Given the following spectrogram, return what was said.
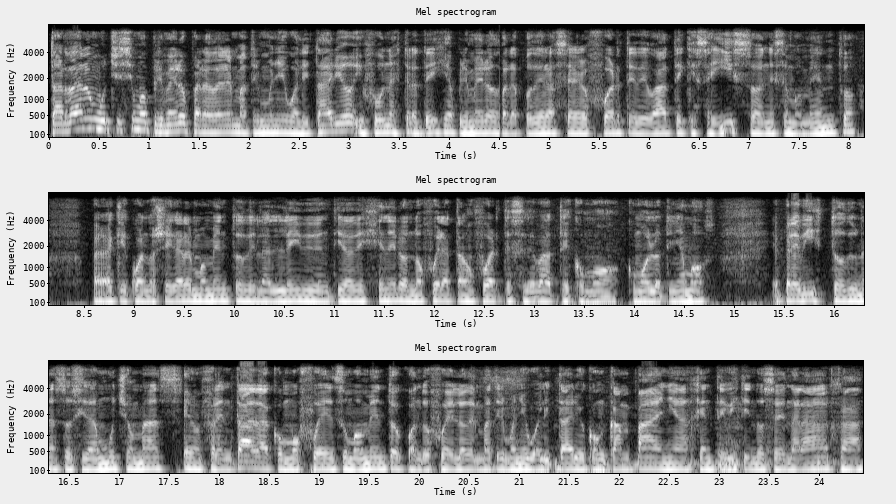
Tardaron muchísimo primero para dar el matrimonio igualitario y fue una estrategia primero para poder hacer el fuerte debate que se hizo en ese momento para que cuando llegara el momento de la ley de identidad de género no fuera tan fuerte ese debate como, como lo teníamos previsto de una sociedad mucho más enfrentada como fue en su momento cuando fue lo del matrimonio igualitario con campaña, gente vistiéndose de naranja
